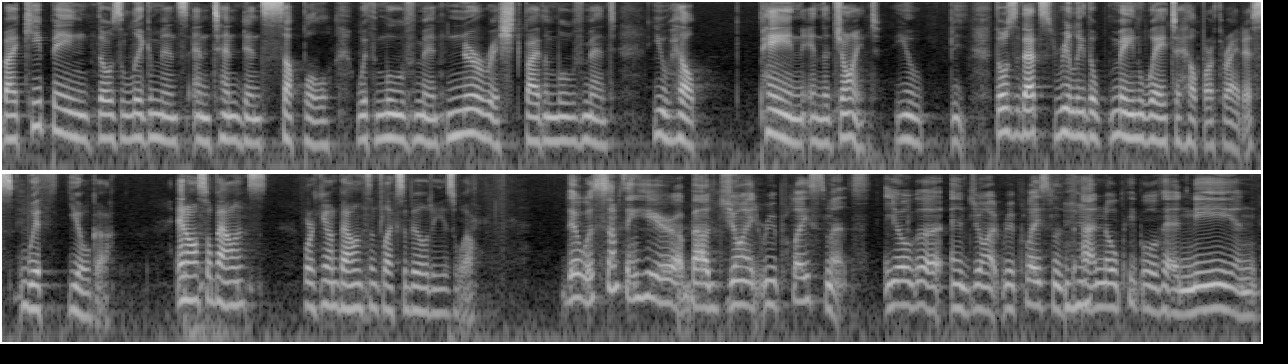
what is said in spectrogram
by keeping those ligaments and tendons supple with movement, nourished by the movement, you help pain in the joint. You those that's really the main way to help arthritis with yoga. And also balance, working on balance and flexibility as well. There was something here about joint replacements, yoga and joint replacements. Mm-hmm. I know people have had knee and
